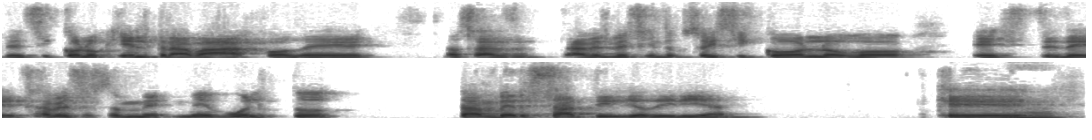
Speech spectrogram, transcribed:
de, psicología del trabajo, de, o sea, a veces me siento que soy psicólogo, este, de, ¿sabes? O sea, me, me he vuelto tan versátil, yo diría, que, uh -huh.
